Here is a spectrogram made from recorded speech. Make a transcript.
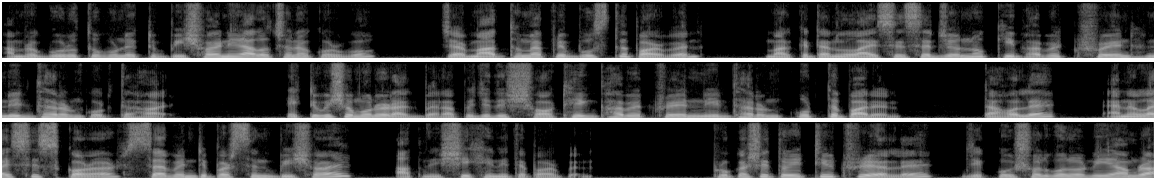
আমরা গুরুত্বপূর্ণ একটি বিষয় নিয়ে আলোচনা করব, যার মাধ্যমে আপনি বুঝতে পারবেন মার্কেট অ্যানালাইসিসের জন্য কীভাবে ট্রেন্ড নির্ধারণ করতে হয়। একটি বিষয় মনে রাখবেন, আপনি যদি সঠিকভাবে ট্রেন্ড নির্ধারণ করতে পারেন, তাহলে অ্যানালাইসিস করার সেভেন্টি পার্সেন্ট বিষয় আপনি শিখে নিতে পারবেন। প্রকাশিত এই টিউটোরিয়ালে যে কৌশলগুলো নিয়ে আমরা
